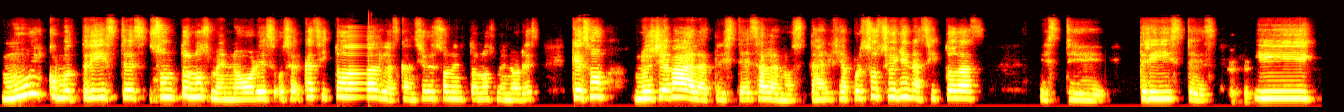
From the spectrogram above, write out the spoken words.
muy como tristes, son tonos menores, o sea, casi todas las canciones son en tonos menores, que eso nos lleva a la tristeza, a la nostalgia, por eso se oyen así todas este, tristes. Y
